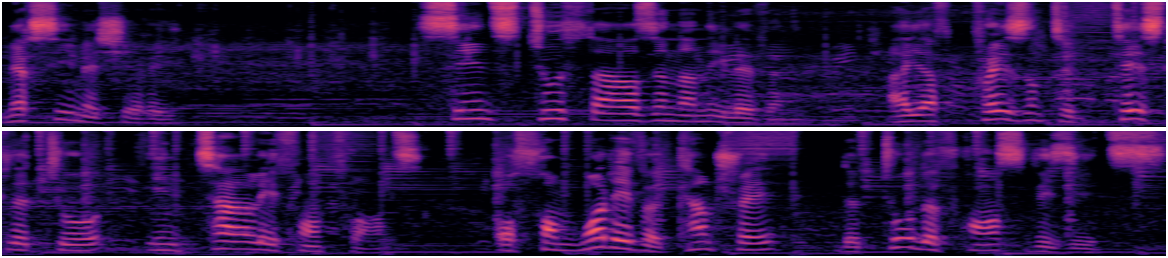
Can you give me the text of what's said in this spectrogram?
Merci mes chéris. Since 2011, I have presented Taste Le Tour entirely from France or from whatever country the Tour de France visits.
